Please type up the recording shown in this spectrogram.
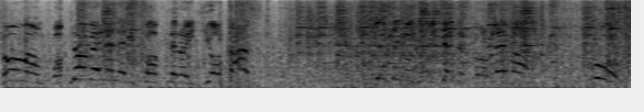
¡Toma un poco! ¿No ven el helicóptero, idiotas? ¡Yo tengo suficientes problemas! ¡Uh!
